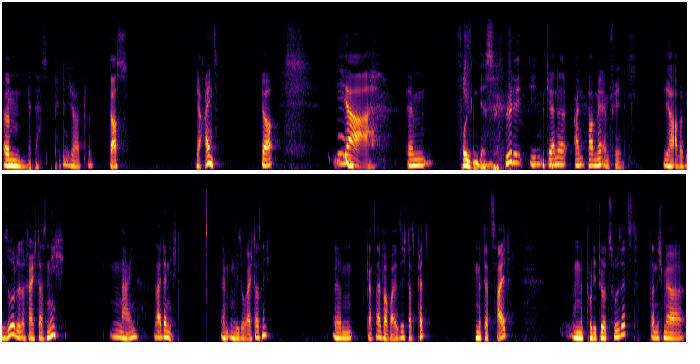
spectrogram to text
ähm, ja das Pad. Ja, das. Ja, eins. Ja. Ja. Ähm, Folgendes. würde Ihnen gerne ein paar mehr empfehlen. Ja, aber wieso reicht das nicht? Nein, leider nicht. Ähm, und wieso reicht das nicht? Ähm, ganz einfach, weil sich das Pad mit der Zeit mit Politur zusetzt, dann nicht mehr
